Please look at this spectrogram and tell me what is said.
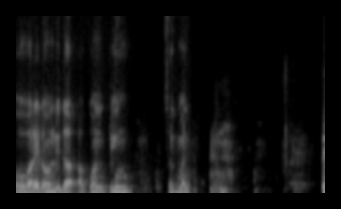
override only the accounting segment.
